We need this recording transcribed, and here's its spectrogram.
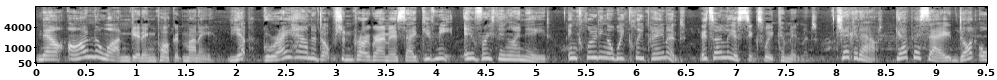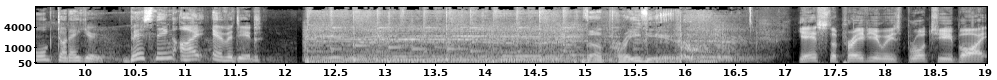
Now I'm the one getting pocket money. Yep, Greyhound Adoption Program SA give me everything I need, including a weekly payment. It's only a six week commitment. Check it out gapsa.org.au. Best thing I ever did. The preview. Yes, the preview is brought to you by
